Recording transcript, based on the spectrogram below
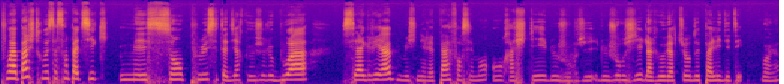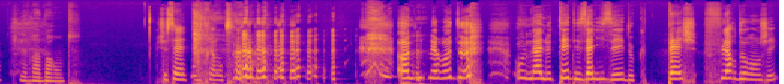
Pour ma part, j'ai trouvé ça sympathique, mais sans plus, c'est-à-dire que je le bois, c'est agréable, mais je n'irai pas forcément en racheter le jour J, le jour J de la réouverture de Palais d'été. Voilà. Tu devrais avoir honte. Je sais, j'ai très honte. en numéro 2, on a le thé des alizés, donc pêche, fleur d'oranger.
